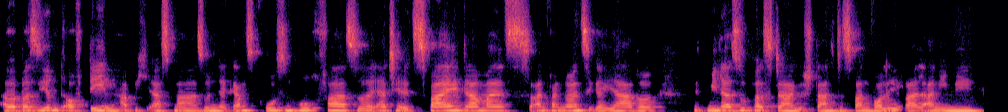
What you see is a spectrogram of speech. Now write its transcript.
aber basierend auf denen habe ich erstmal so in der ganz großen Hochphase RTL 2 damals Anfang 90er Jahre mit Mila Superstar gestartet. Das war ein Volleyball-Anime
